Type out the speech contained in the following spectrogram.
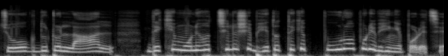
চোখ দুটো লাল। দেখে মনে হচ্ছিল সে ভেতর থেকে পুরোপুরি ভেঙে পড়েছে।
